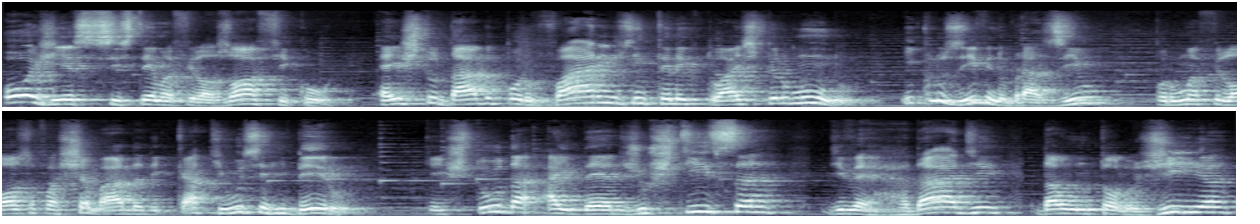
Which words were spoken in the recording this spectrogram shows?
Hoje esse sistema filosófico é estudado por vários intelectuais pelo mundo, inclusive no Brasil, por uma filósofa chamada de Catiúcia Ribeiro, que estuda a ideia de justiça, de verdade, da ontologia,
